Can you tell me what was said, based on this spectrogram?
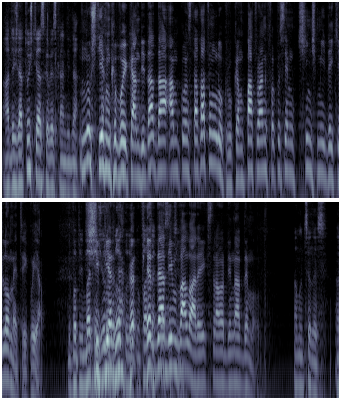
A, deci de atunci știați că veți candida. Nu știam că voi candida, dar am constatat un lucru, că în patru ani făcusem 5.000 de kilometri cu el. După plimbați și în jurul pierdea, blocului, în fața pierdea casei, din ce- valoare extraordinar de mult. Am înțeles. Uh,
